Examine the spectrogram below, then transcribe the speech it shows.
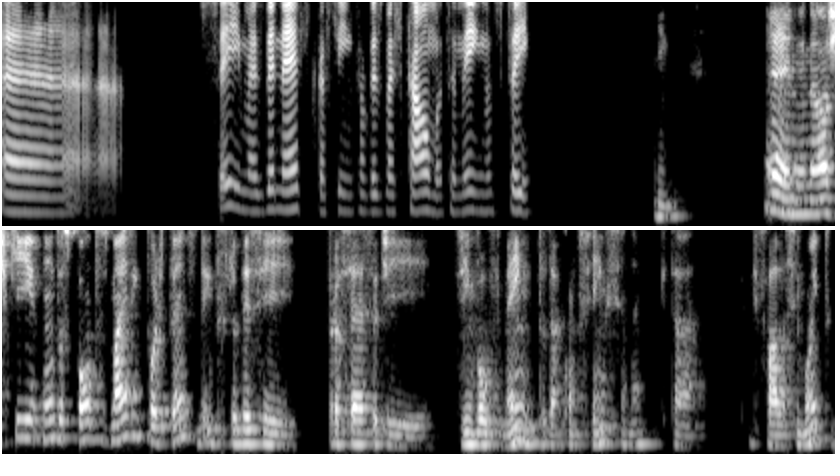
é, não sei, mais benéfica, assim, talvez mais calma também, não sei. Sim. É, Nina, eu acho que um dos pontos mais importantes dentro desse processo de desenvolvimento da consciência, né, que tá, fala-se muito,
